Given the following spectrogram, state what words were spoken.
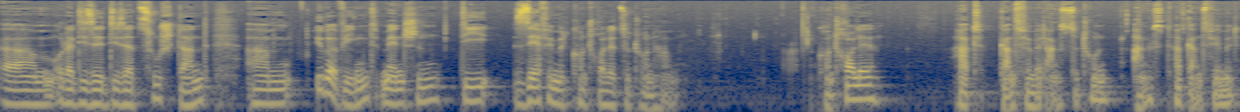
ähm, oder diese, dieser Zustand ähm, überwiegend Menschen, die sehr viel mit Kontrolle zu tun haben. Kontrolle hat ganz viel mit Angst zu tun. Angst hat ganz viel mit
